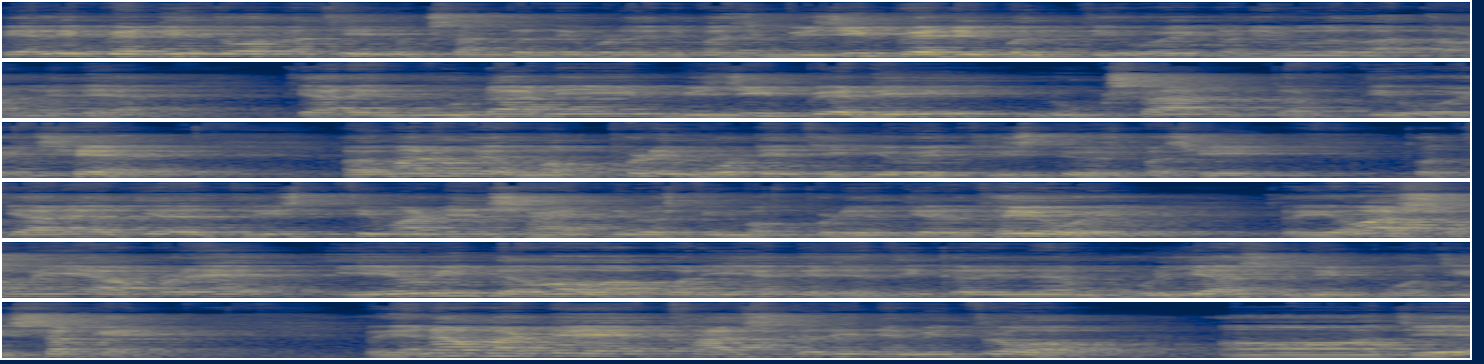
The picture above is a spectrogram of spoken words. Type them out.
પહેલી પેઢી તો નથી નુકસાન થતી, પણ એની પછી બીજી પેઢી બનતી હોય ઘણી વખત વાતાવરણ લીધે. ત્યારે મુંડાની બીજી પેઢી નુકસાન કરતી હોય છે. હવે માનો કે મગફળી મોટી થઈ ગઈ હોય ત્રીસ દિવસ પછી, તો ત્યારે અત્યારે ત્રીસથી માંડીને સાઠ દિવસની મગફળી અત્યારે થઈ હોય, તો એવા સમયે આપણે એવી દવા વાપરીએ કે જેથી કરીને મૂળિયા સુધી પહોંચી શકે. તો એના માટે ખાસ કરીને મિત્રો જે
